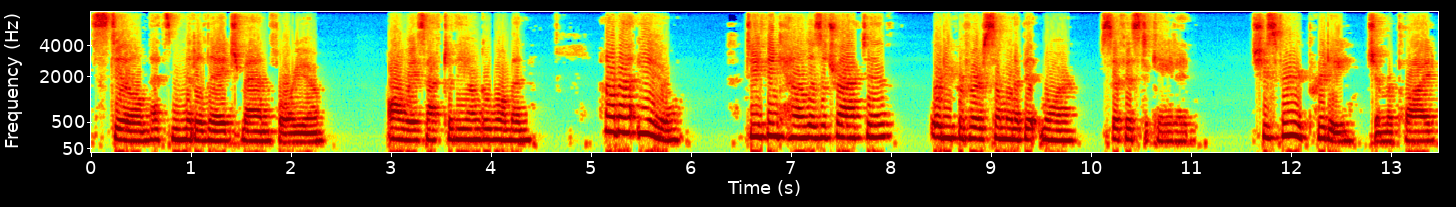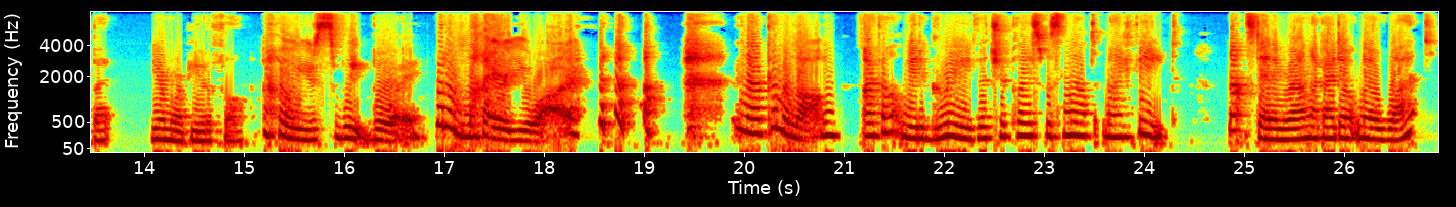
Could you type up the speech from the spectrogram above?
Still, that's middle-aged man for you. Always after the younger woman. How about you? Do you think Helga's attractive, or do you prefer someone a bit more sophisticated? She's very pretty, Jim replied, but you're more beautiful. Oh, you sweet boy. What a liar you are. Now come along. Mm. I thought we'd agreed that your place was not at my feet. Not standing around like I don't know what.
